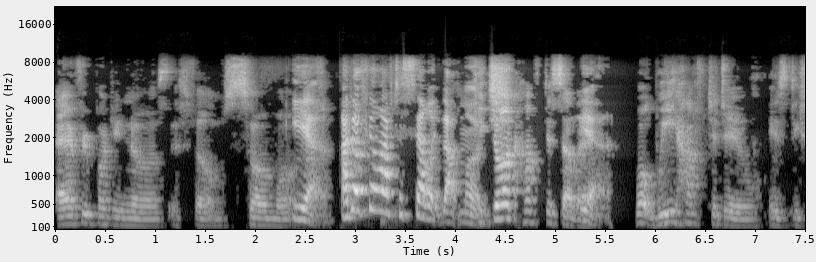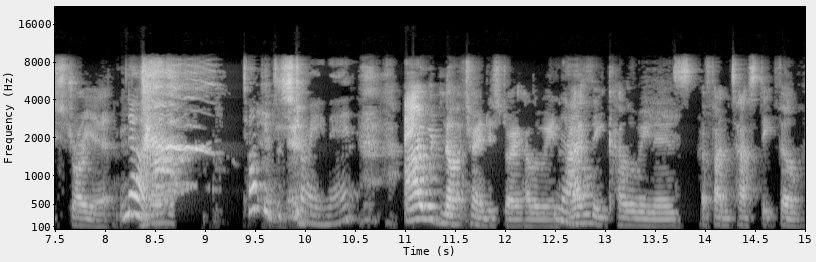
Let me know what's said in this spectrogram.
everybody knows this film so much. Yeah. I don't feel I have to sell it that much. You don't have to sell it. Yeah. What we have to do is destroy it. No. don't be destroying it. I would not try and destroy Halloween. No. I think Halloween is a fantastic film.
